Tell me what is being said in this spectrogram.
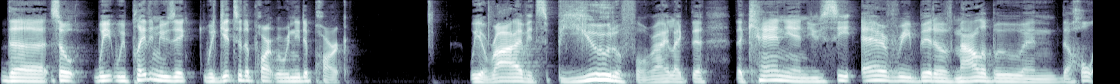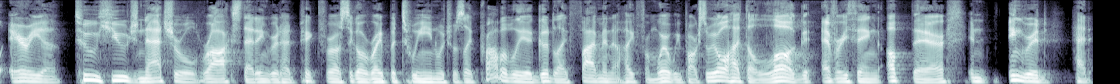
the so we we play the music, we get to the part where we need to park we arrive it's beautiful right like the the canyon you see every bit of malibu and the whole area Two huge natural rocks that Ingrid had picked for us to go right between, which was like probably a good like five minute hike from where we parked. So we all had to lug everything up there. And Ingrid had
